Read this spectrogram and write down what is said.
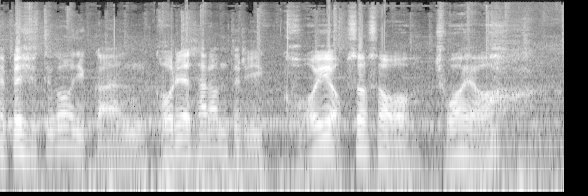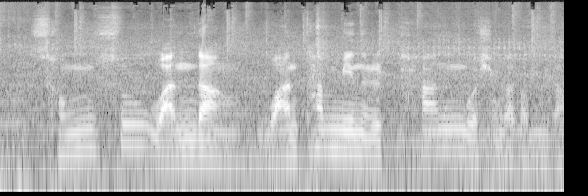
햇볕이 뜨거우니까 거리에 사람들이 거의 없어서 좋아요. 성수 완당 완탄민을 파는 곳인가 봅니다.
